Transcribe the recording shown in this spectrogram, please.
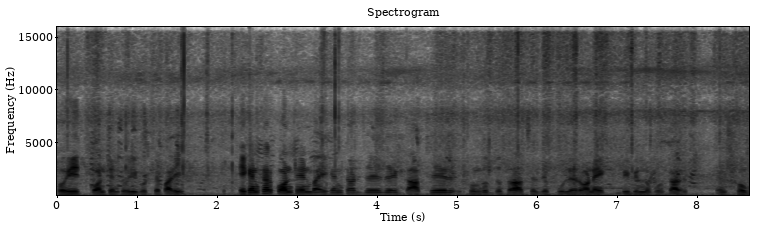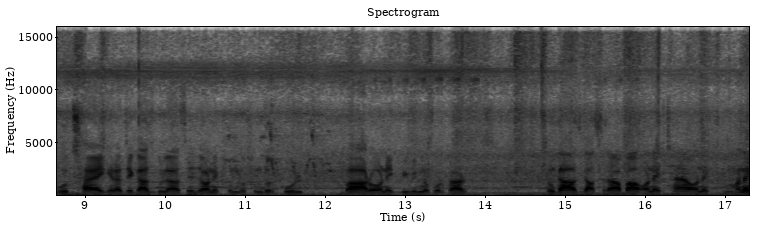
সহিত কন্টেন্ট তৈরি করতে পারি। এখানকার কন্টেন্ট বা এখানকার যে যে গাছের সৌন্দর্যতা আছে, যে ফুলের অনেক বিভিন্ন প্রকার সবুজ ছায় ঘেরা যে গাছগুলো আছে, যে অনেক সুন্দর সুন্দর ফুল বা আরও অনেক বিভিন্ন প্রকার গাছ, গাছরা বা অনেক ছায়া, অনেক মানে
